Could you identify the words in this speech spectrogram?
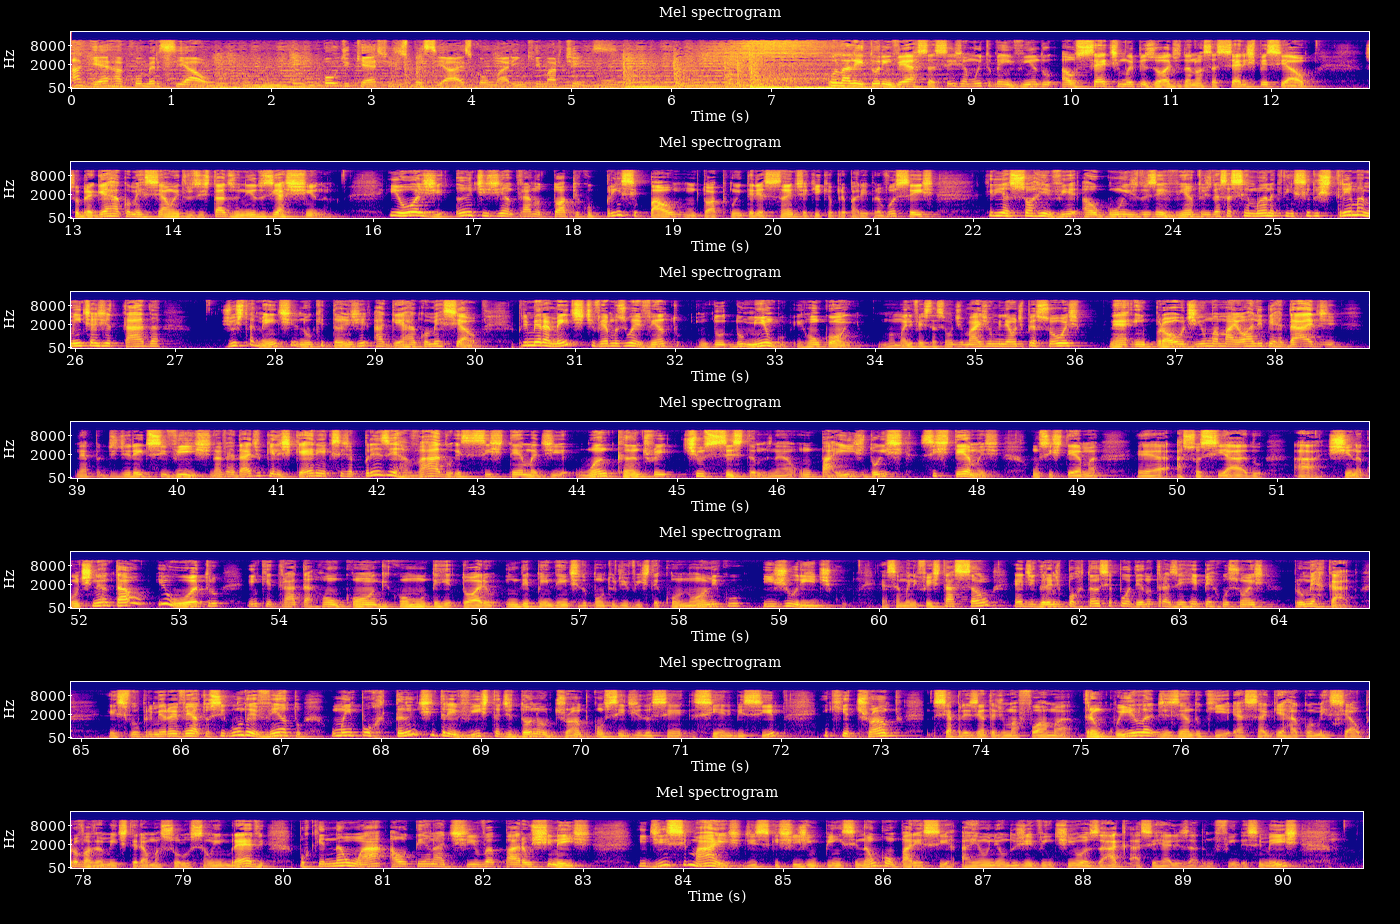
A Guerra Comercial. Podcasts especiais com Marink Martins. Olá, leitor inversa, seja muito bem-vindo ao sétimo episódio da nossa série especial sobre a guerra comercial entre os Estados Unidos e a China. E hoje, antes de entrar no tópico principal, um tópico interessante aqui que eu preparei para vocês, queria só rever alguns dos eventos dessa semana que tem sido extremamente agitada justamente no que tange a guerra comercial. Primeiramente, tivemos o evento do domingo em Hong Kong, uma manifestação de mais de um milhão de pessoas né, em prol de uma maior liberdade né, de direitos civis. Na verdade, o que eles querem é que seja preservado esse sistema de one country, two systems, né? um país, dois sistemas. Um sistema é, associado à China continental e o outro em que trata Hong Kong como um território independente do ponto de vista econômico e jurídico. Essa manifestação é de grande importância, podendo trazer repercussões para o mercado. Esse foi o primeiro evento. O segundo evento, uma importante entrevista de Donald Trump concedida à CNBC, em que Trump se apresenta de uma forma tranquila, dizendo que essa guerra comercial provavelmente terá uma solução em breve, porque não há alternativa para o chinês. E disse mais, disse que Xi Jinping, se não comparecer à reunião do G20 em Osaka, a ser realizada no fim desse mês,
